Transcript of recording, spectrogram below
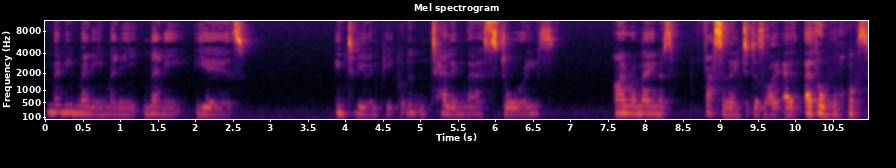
many, many, many, many years interviewing people and telling their stories, I remain as fascinated as I ever was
